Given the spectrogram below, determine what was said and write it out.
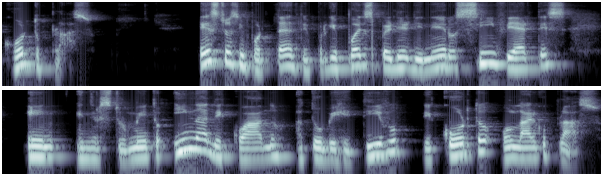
curto prazo. Isto é importante porque puedes perder dinheiro se inviertes em um instrumento inadequado a tu objetivo de curto ou largo prazo.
